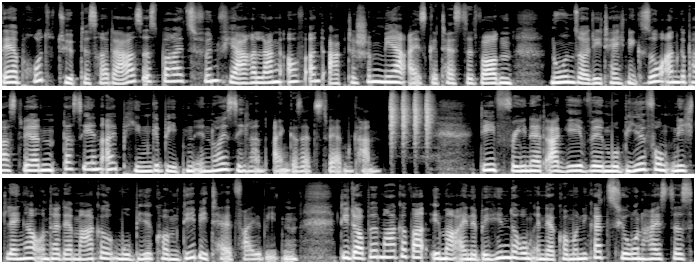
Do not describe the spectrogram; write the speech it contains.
Der Prototyp des Radars ist bereits fünf Jahre lang auf antarktischem Meereis getestet worden. Nun soll die Technik so angepasst werden, dass sie in alpinen Gebieten in Neuseeland eingesetzt werden kann. Die Freenet AG will Mobilfunk nicht länger unter der Marke Mobilcom Debitel feilbieten. Die Doppelmarke war immer eine Behinderung in der Kommunikation, heißt es.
